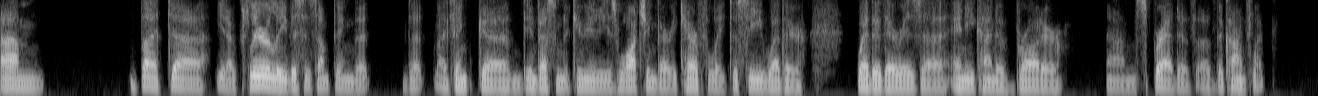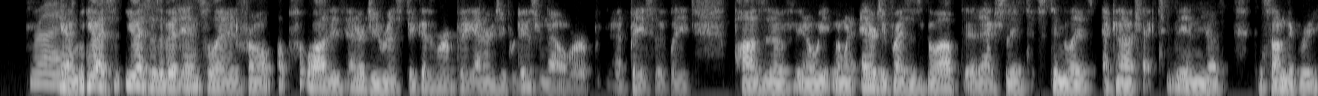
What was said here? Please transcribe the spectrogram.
Um, but uh, you know, clearly this is something that that I think uh, the investment community is watching very carefully to see whether whether there is uh, any kind of broader um, spread of, of the conflict. Right. Yeah, and the U.S. U.S. is a bit insulated from a lot of these energy risks because we're a big energy producer now. We're basically positive. You know, we, when energy prices go up, it actually stimulates economic activity in the U.S. to some degree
